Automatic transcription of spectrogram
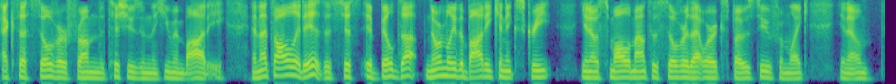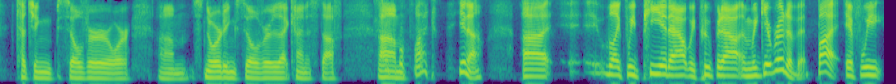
excess silver from the tissues in the human body. And that's all it is. It's just it builds up. Normally the body can excrete, you know, small amounts of silver that we're exposed to from like, you know, touching silver or um, snorting silver, that kind of stuff. Um, What? you know, uh, like we pee it out, we poop it out, and we get rid of it. But if we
